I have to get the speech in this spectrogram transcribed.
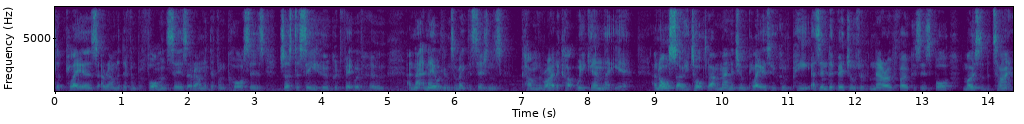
the players, around the different performances, around the different courses, just to see who could fit with who, and that enabled him to make decisions come the Ryder Cup weekend that year. And also, he talked about managing players who compete as individuals with narrow focuses for most of the time.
